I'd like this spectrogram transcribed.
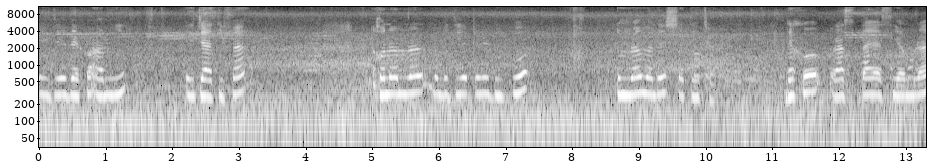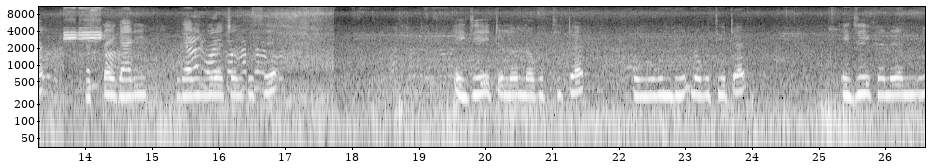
এই যে দেখো আমি, এই যে আতিফা এখন আমরা নব থিয়েটারে ঢুকবো। তোমরা আমাদের সাথেই থাকো। দেখো, রাস্তায় আছি আমরা। রাস্তায় গাড়ি গাড়ি ঘোড়া চলতেছে। এই যে এটা হলো নব থিয়েটার বঙ্গবন্ধু নব থিয়েটার এই যে এখানে আমি,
